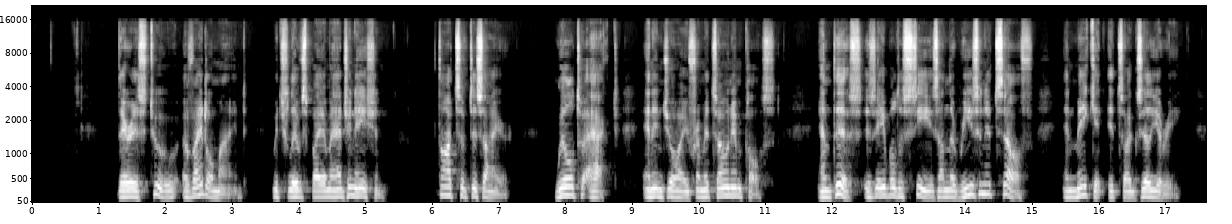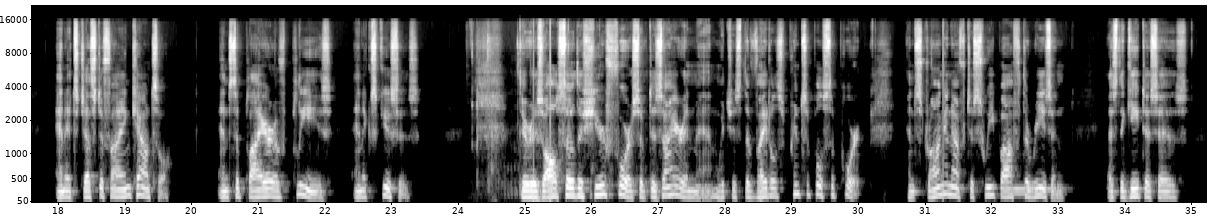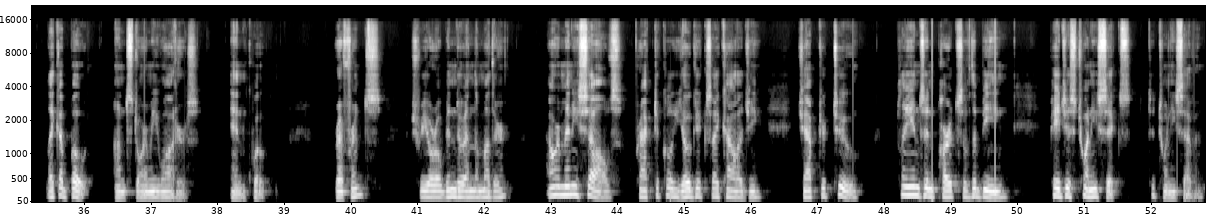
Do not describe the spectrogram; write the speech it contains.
There is, too, a vital mind, which lives by imagination, thoughts of desire, will to act and enjoy from its own impulse, and this is able to seize on the reason itself and make it its auxiliary, and its justifying counsel, and supplier of pleas and excuses. There is also the sheer force of desire in man, which is the vital's principal support and strong enough to sweep off the reason, as the Gita says, like a boat on stormy waters. Reference Sri Aurobindo and the Mother, Our Many Selves, Practical Yogic Psychology, Chapter 2, Planes and Parts of the Being, pages 26 to 27.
